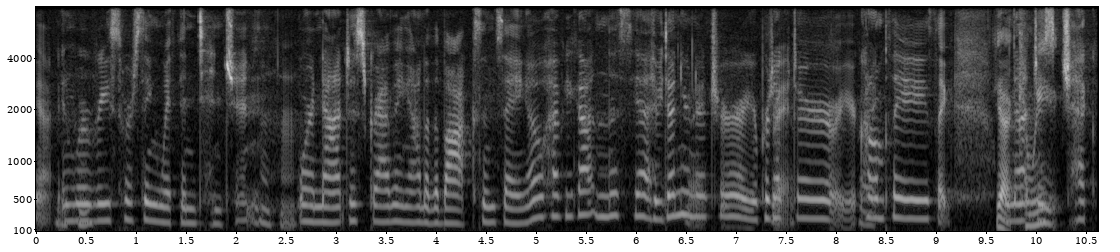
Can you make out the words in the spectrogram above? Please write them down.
Yeah, and we're resourcing with intention. We're not just grabbing out of the box and saying, "Oh, have you gotten this yet? Have you done your nurture or your protector or your Right. complex?" Like, Yeah, we're not can we- just check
